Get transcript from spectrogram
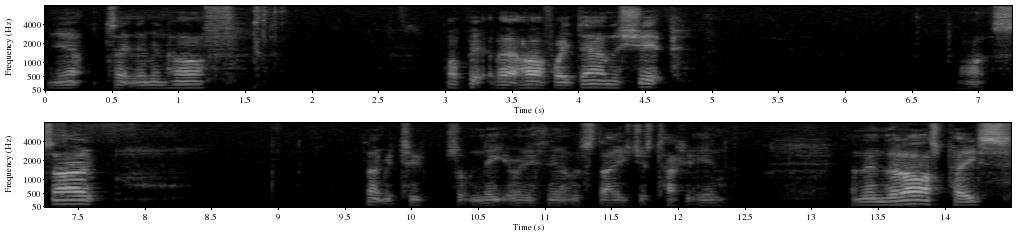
Yeah take them in half. Pop it about halfway down the ship. Like so. Don't be too sort of neat or anything at the stage just tuck it in and then the last piece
